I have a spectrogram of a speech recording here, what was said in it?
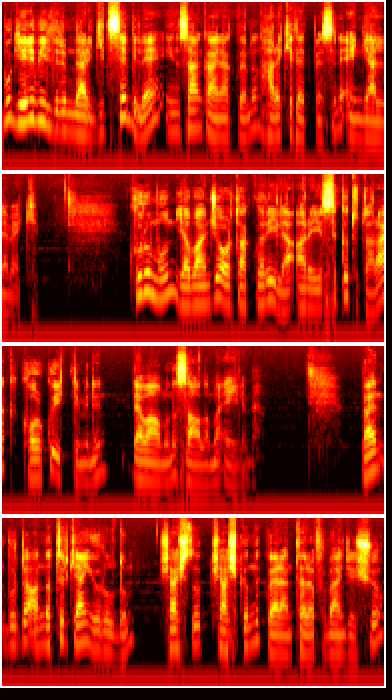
Bu geri bildirimler gitse bile insan kaynaklarının hareket etmesini engellemek. Kurumun yabancı ortaklarıyla arayı sıkı tutarak korku ikliminin devamını sağlama eğilimi. Ben burada anlatırken yoruldum. Şaşlık, şaşkınlık veren tarafı bence şu.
